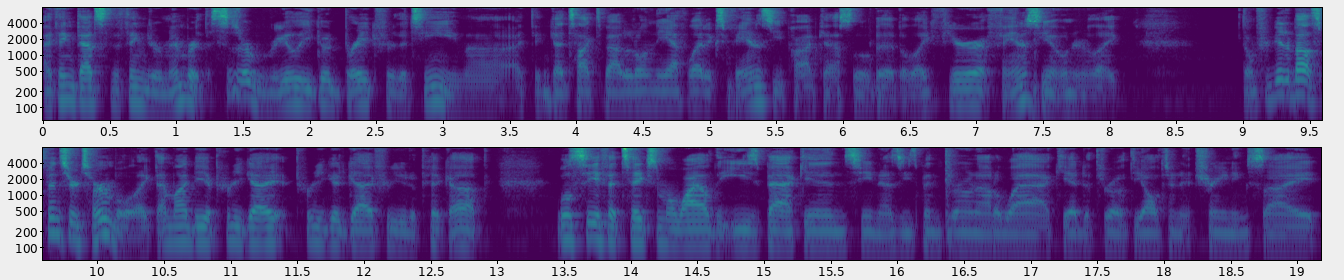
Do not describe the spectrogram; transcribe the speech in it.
I think that's the thing to remember. This is a really good break for the team. Uh, I think I talked about it on the Athletics Fantasy podcast a little bit, but like if you're a fantasy owner, like don't forget about Spencer Turnbull. Like that might be a pretty guy, pretty good guy for you to pick up. we'll see if it takes him a while to ease back in, seeing as he's been thrown out of whack. He had to throw at the alternate training site.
